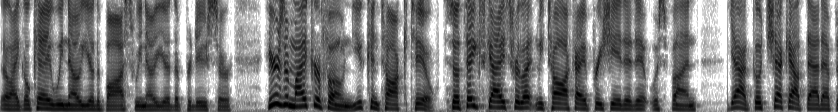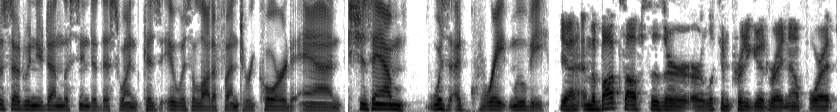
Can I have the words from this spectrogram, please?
They're like, okay, we know you're the boss. We know you're the producer. Here's a microphone. You can talk too. So thanks guys for letting me talk. I appreciated it. It was fun. Yeah, go check out that episode when you're done listening to this one because it was a lot of fun to record. And Shazam was a great movie. Yeah, and the box offices are, are looking pretty good right now for it.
